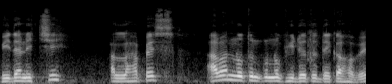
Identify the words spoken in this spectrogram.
বিদায় নিচ্ছি। আল্লাহ হাফেজ। আবার নতুন কোনো ভিডিওতে দেখা হবে।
